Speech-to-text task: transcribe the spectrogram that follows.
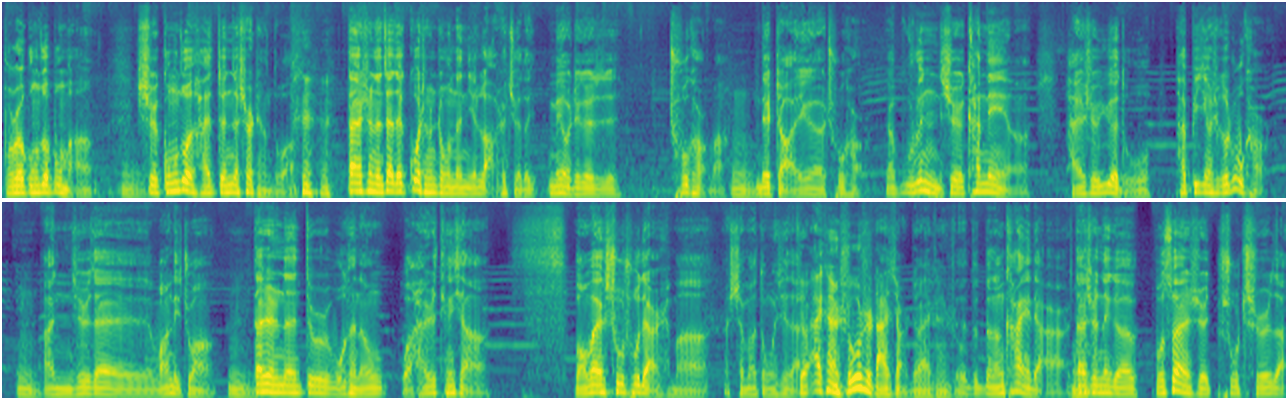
不是说工作不忙，嗯。是工作还真的事儿挺多，但是呢，在这过程中呢，你老是觉得没有这个出口嘛，嗯。你得找一个出口。要不论你是看电影还是阅读，它毕竟是个入口嗯。啊，你是在往里装。嗯，但是呢，就是我可能我还是挺想往外输出点什么什么东西的，就爱看书是打小就爱看书。都都能看一点儿，但是那个不算是书痴子，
